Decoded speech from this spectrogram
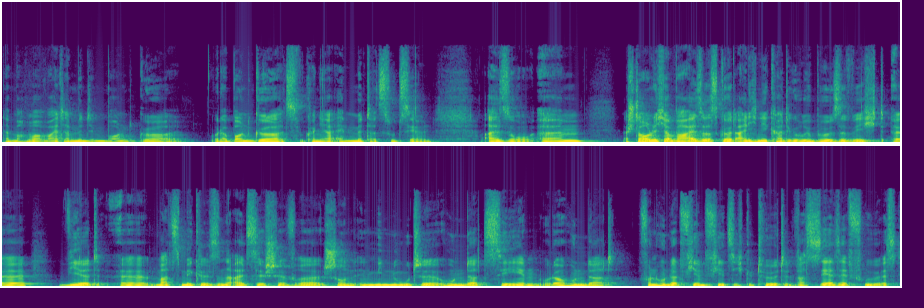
Dann machen wir weiter mit dem Bond Girl. Oder Bonn Girls, wir können ja M mit dazu zählen. Also, ähm, erstaunlicherweise, das gehört eigentlich in die Kategorie Bösewicht, äh, wird äh, Mats Mikkelsen als Le Chivre schon in Minute 110 oder 100 von 144 getötet, was sehr, sehr früh ist.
